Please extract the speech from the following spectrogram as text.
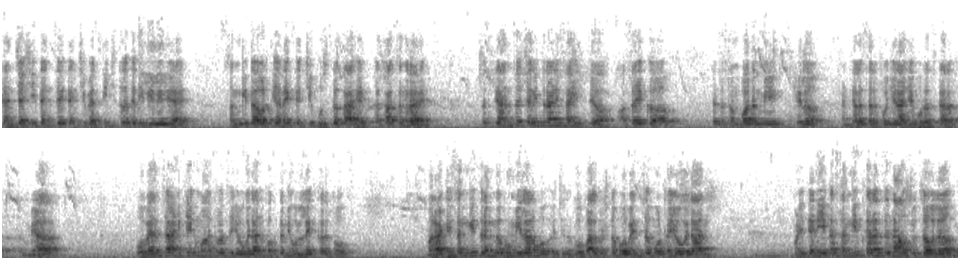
त्यांच्याशी त्यांचे त्यांची व्यक्तिचित्र त्यांनी लिहिलेली आहेत. संगीतावरती अनेक त्यांची पुस्तकं आहेत कथासंग्रह आहेत. तर त्यांचं चरित्र आणि साहित्य असं एक त्याचं संपादन मी केलं आणि त्याला सरफोजी राजे पुरस्कार मिळाला. भोव्यांचं आणखी एक महत्वाचं योगदान फक्त मी उल्लेख करतो. मराठी संगीत रंगभूमीला गोपालकृष्ण भोबेंचं मोठं योगदान. म्हणजे त्यांनी एका संगीतकाराचं नाव सुचवलं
